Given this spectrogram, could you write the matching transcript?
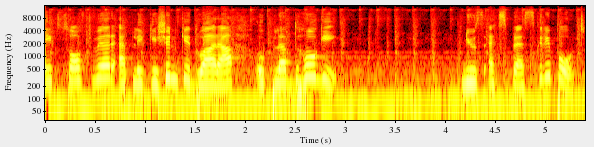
एक सॉफ्टवेयर एप्लीकेशन के द्वारा उपलब्ध होगी। न्यूज़ एक्सप्रेस की रिपोर्ट।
